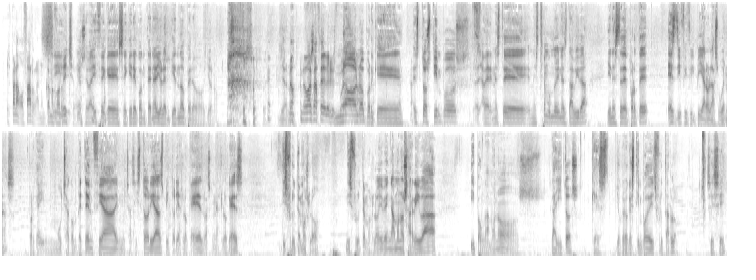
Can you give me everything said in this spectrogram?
es para gozarla, nunca mejor Sí, dicho. ¿eh? Joseba dice que se quiere contener, yo lo entiendo, pero yo no. Yo no. No, no vas a hacer el esfuerzo. No, no, porque estos tiempos, a ver, en este, en este mundo y en esta vida, Y en este deporte es difícil pillar las buenas, porque hay mucha competencia, hay muchas historias, Victoria es lo que es, Vasconia es lo que es. Disfrutémoslo, disfrutémoslo y vengámonos arriba y pongámonos gallitos, que es, yo creo que es tiempo de disfrutarlo. Sí, sí.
